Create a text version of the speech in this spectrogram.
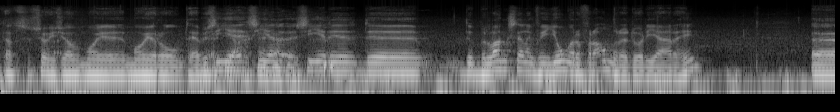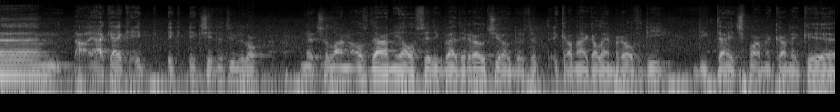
dat is sowieso een mooie, mooie rol om te hebben. Zie je, ja. zie je, zie je de, de, de belangstelling van jongeren veranderen door de jaren heen? Ehm, nou ja, kijk, ik, ik, ik zit natuurlijk ook net zo lang als Daniel zit ik bij de Roadshow. Dus ik kan eigenlijk alleen maar over die, die tijdspannen kan ik... eh,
